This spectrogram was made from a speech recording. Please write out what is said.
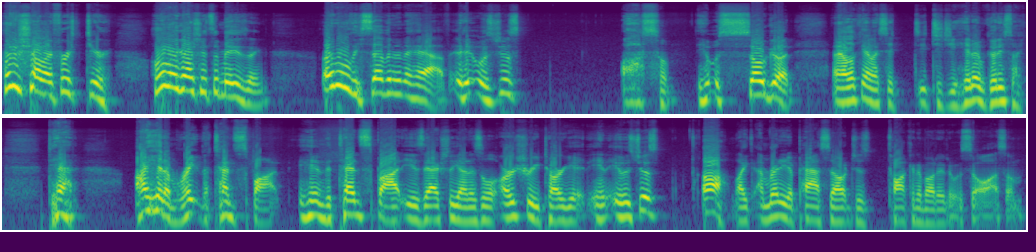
I just shot my first deer. Oh my gosh, it's amazing. I'm only seven and a half. And it was just awesome. It was so good. And I look at him, I said, Did you hit him good? He's like, Dad, I hit him right in the 10th spot. And the 10th spot is actually on his little archery target. And it was just, oh, like I'm ready to pass out just talking about it. It was so awesome.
